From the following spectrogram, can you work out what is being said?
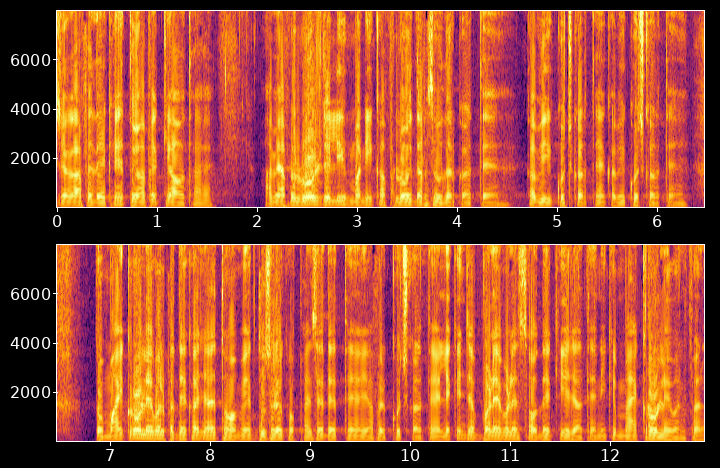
जगह पे देखें तो यहाँ पे क्या होता है? हम यहाँ पे रोज़ डेली मनी का फ्लो इधर से उधर करते हैं। कभी कुछ करते हैं, कभी कुछ करते हैं। तो माइक्रो लेवल पर देखा जाए तो हम एक दूसरे को पैसे देते हैं या फिर कुछ करते हैं। लेकिन जब बड़े बड़े सौदे किए जाते हैं, यानी कि माइक्रो लेवल पर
